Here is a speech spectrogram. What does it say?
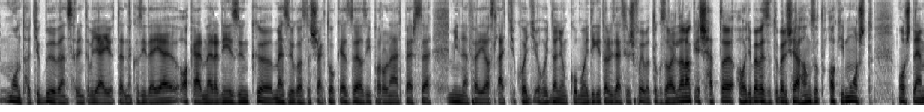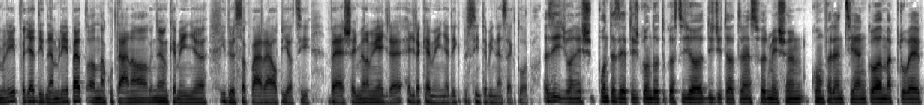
Mondhatjuk bőven szerintem, hogy eljött ennek az ideje, akármerre nézünk, mezőgazdaságtól kezdve az iparon át persze mindenfelé azt látjuk, hogy, hogy nagyon komoly digitalizációs folyamatok zajlanak, és hát ahogy a bevezetőben is elhangzott, aki most, most nem lép, vagy eddig nem lépett, annak utána nagyon kemény időszak vár rá a piaci versenyben, ami egyre, egyre keményedik szinte minden szektorban. Ez így van, és pont ezért is gondoltuk azt, hogy a Digital Transformation konferenciánkkal megpróbáljuk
